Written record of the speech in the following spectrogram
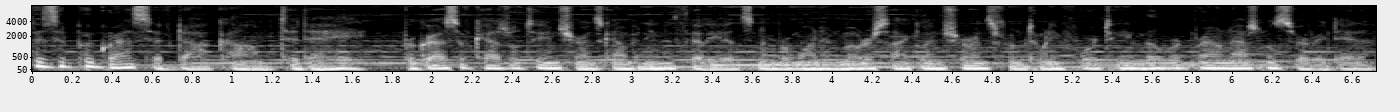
Visit progressive.com today. Progressive Casualty Insurance Company and affiliates, number one in motorcycle insurance from 2014 Millward Brown National Survey data.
